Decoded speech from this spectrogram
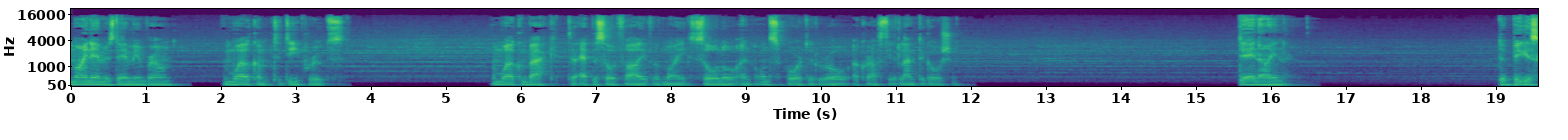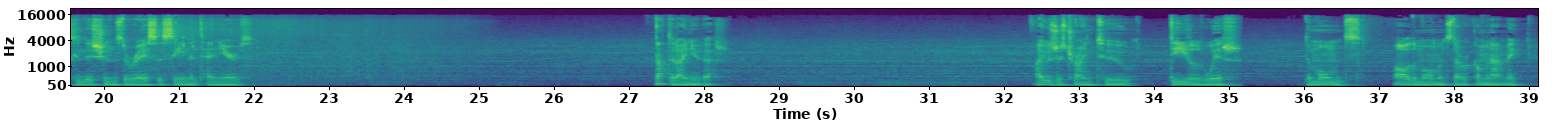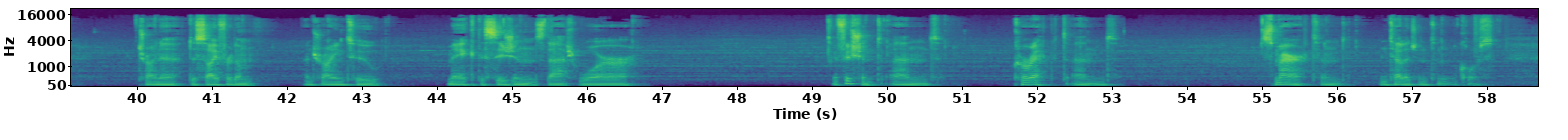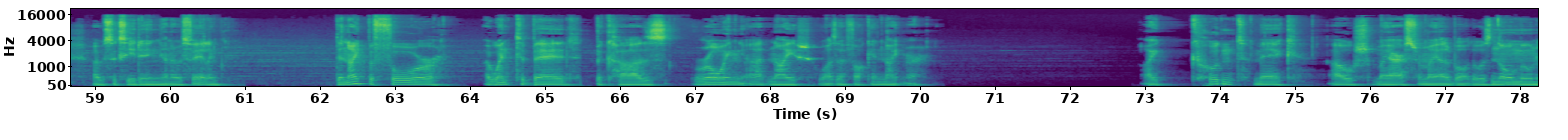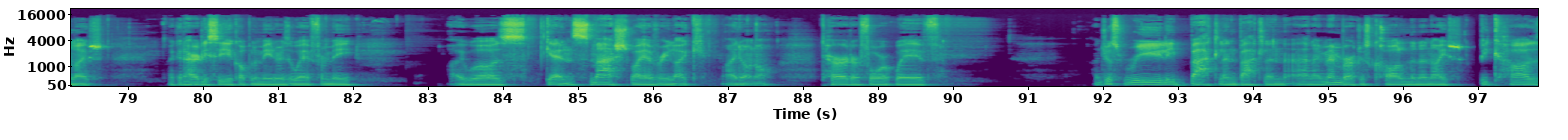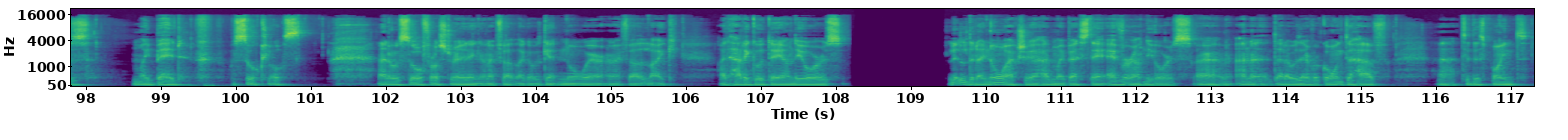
My name is Damien Brown, and welcome to Deep Roots. And welcome back to episode 5 of my solo and unsupported row across the Atlantic Ocean. Day 9. The biggest conditions the race has seen in 10 years. Not that I knew that. I was just trying to deal with the moments, all the moments that were coming at me, trying to decipher them and trying to make decisions that were efficient and correct and smart and intelligent, and of course, I was succeeding and I was failing. The night before, I went to bed because rowing at night was a fucking nightmare. I couldn't make out my arse from my elbow. There was no moonlight. I could hardly see a couple of meters away from me. I was getting smashed by every, like, I don't know, third or fourth wave and just really battling, battling. And I remember just calling it a night because my bed was so close and it was so frustrating. And I felt like I was getting nowhere. And I felt like I'd had a good day on the oars. Little did I know, actually, I had my best day ever on the oars um, and uh, that I was ever going to have uh, to this point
